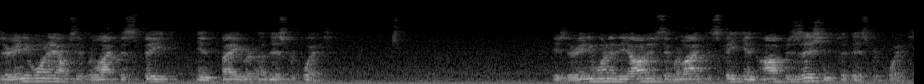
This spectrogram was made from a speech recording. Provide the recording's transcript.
there anyone else that would like to speak in favor of this request? Is there anyone in the audience that would like to speak in opposition to this request?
